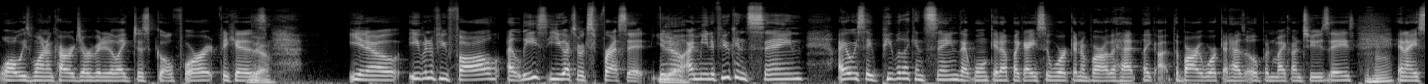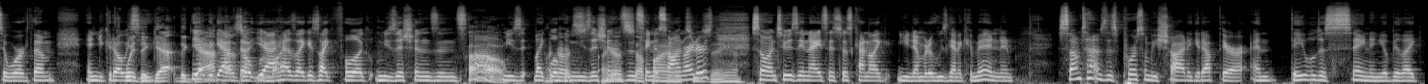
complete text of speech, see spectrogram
always want to encourage everybody to like just go for it because. Yeah. You know, even if you fall, at least you got to express it. You know, I mean, if you can sing, I always say people that can sing that won't get up. Like I used to work in a bar that had, like uh, the bar I work at has open mic on Tuesdays, and I used to work them. And you could always Mm-hmm. Wait, the Gap- the yeah, Gap has that- yeah, it has like it's like full of musicians and um, Oh, music like I local gotta musicians and singer songwriters. Tuesday, yeah. So on Tuesday nights, it's just kind of like you never know who's going to come in. And sometimes this person will be shy to get up there and they will just sing and you'll be like,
